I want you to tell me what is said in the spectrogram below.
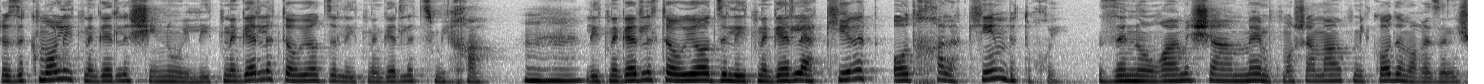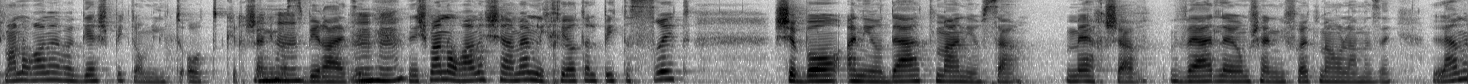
שזה כמו להתנגד לשינוי. להתנגד לטעויות זה להתנגד לצמיחה. Mm-hmm. להתנגד לטעויות זה להתנגד להכיר את עוד חלקים בתוכי. זה נורא משעמם, כמו שאמרת מקודם, הרי זה נשמע נורא מרגש פתאום לטעות, כשאני mm-hmm. מסבירה את זה. Mm-hmm. זה נשמע נורא משעמם לחיות על פי תסריט שבו אני יודעת מה אני עושה מעכשיו ועד ליום שאני נפרדת מהעולם הזה. למה,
